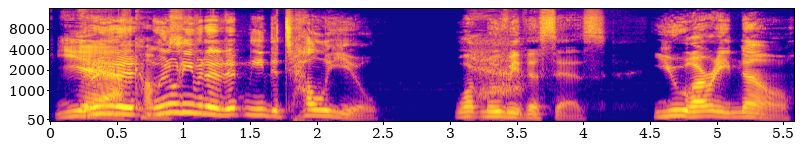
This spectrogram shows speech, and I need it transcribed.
yeah we, don't even, we don't even need to tell you what movie this is. You already know.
